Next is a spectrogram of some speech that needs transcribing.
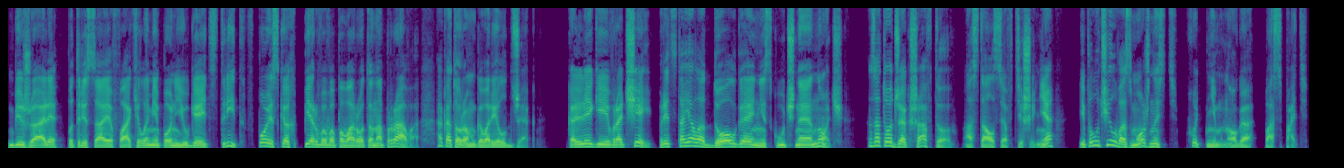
бежали, потрясая факелами по Ньюгейт-стрит в поисках первого поворота направо, о котором говорил Джек. Коллегии врачей предстояла долгая, нескучная ночь. Зато Джек Шафто остался в тишине и получил возможность хоть немного поспать.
